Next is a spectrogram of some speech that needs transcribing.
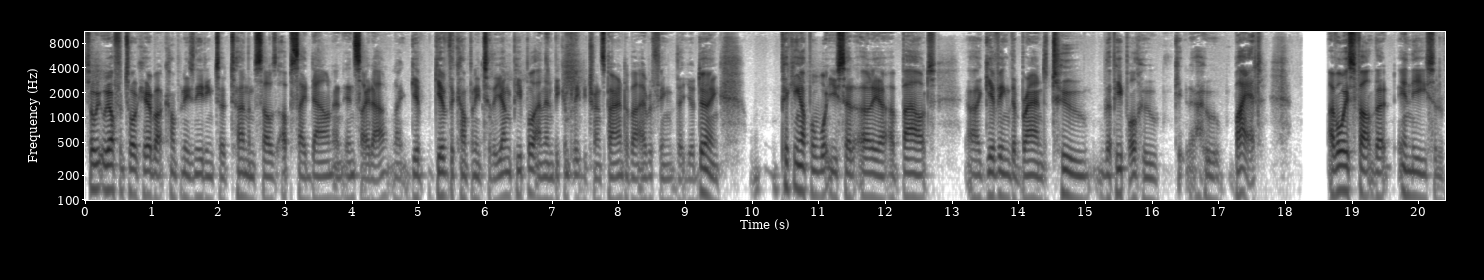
So we, we often talk here about companies needing to turn themselves upside down and inside out, like give give the company to the young people and then be completely transparent about everything that you're doing. Picking up on what you said earlier about uh, giving the brand to the people who who buy it. I've always felt that in the sort of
